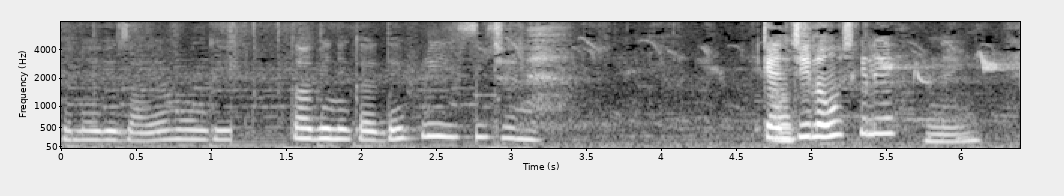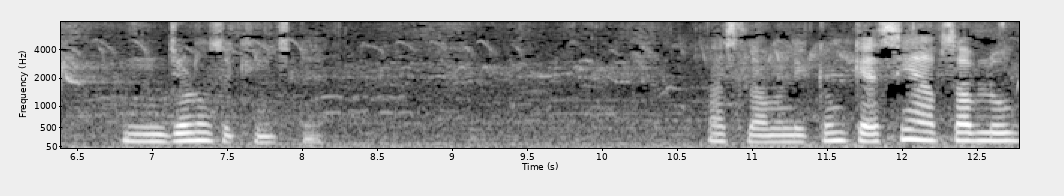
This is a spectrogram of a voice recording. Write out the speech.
तो ना ये ज़ाया होंगे तो अब इन्हें कर दें फ्रीज चले कैंची लाऊं इसके लिए? नहीं जड़ों से खींचते हैं। अस्सलाम वालेकुम कैसे हैं आप सब लोग?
